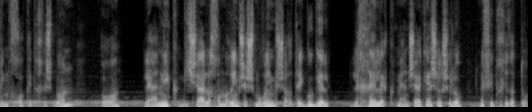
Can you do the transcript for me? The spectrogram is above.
למחוק את החשבון, או להעניק גישה לחומרים ששמורים בשרתי גוגל לחלק מאנשי הקשר שלו לפי בחירתו.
